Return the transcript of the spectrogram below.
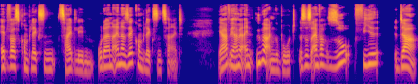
etwas komplexen Zeit leben oder in einer sehr komplexen Zeit. Ja, wir haben ja ein Überangebot. Es ist einfach so viel da.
